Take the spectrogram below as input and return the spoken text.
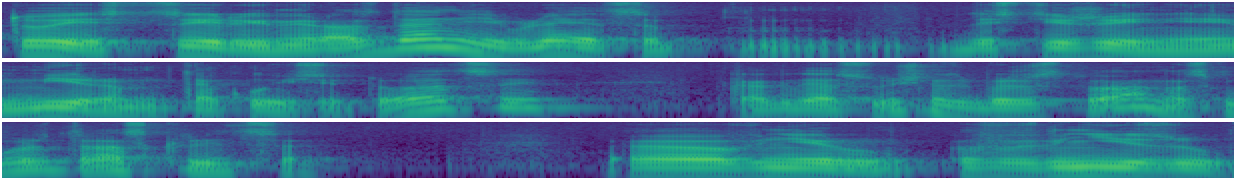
то есть целью мироздания является достижение миром такой ситуации, когда сущность божества она сможет раскрыться внизу. внизу.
